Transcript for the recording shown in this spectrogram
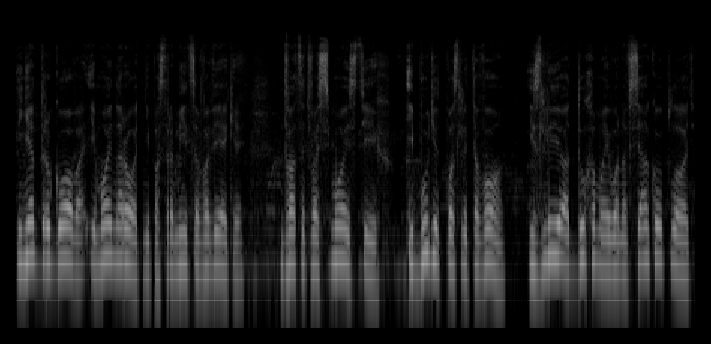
и нет другого, и мой народ не пострамится вовеки». 28 стих. «И будет после того, излию от Духа Моего на всякую плоть,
